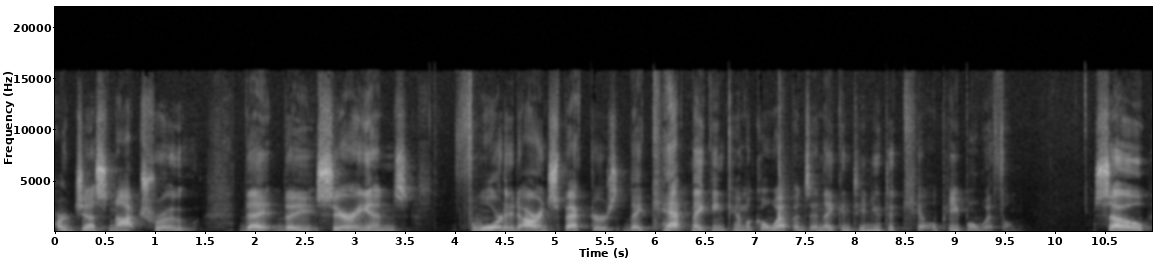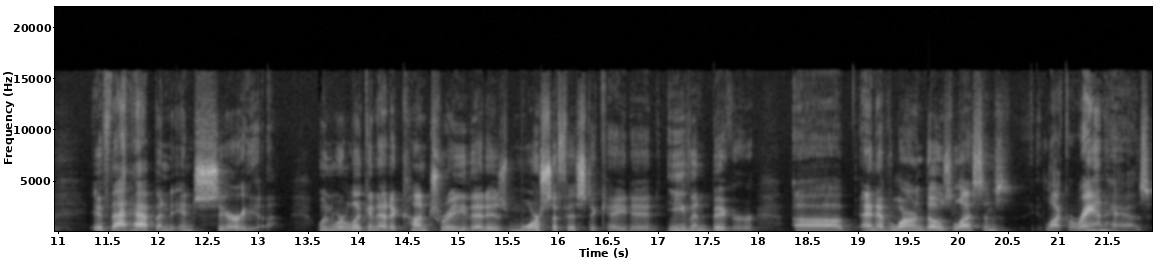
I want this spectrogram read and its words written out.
are just not true. They, the Syrians thwarted our inspectors, they kept making chemical weapons, and they continue to kill people with them. So if that happened in Syria, when we're looking at a country that is more sophisticated, even bigger, uh, and have learned those lessons like Iran has,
